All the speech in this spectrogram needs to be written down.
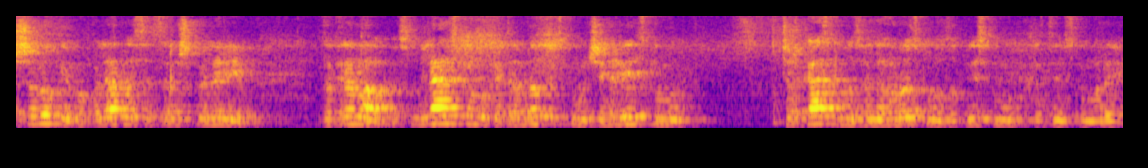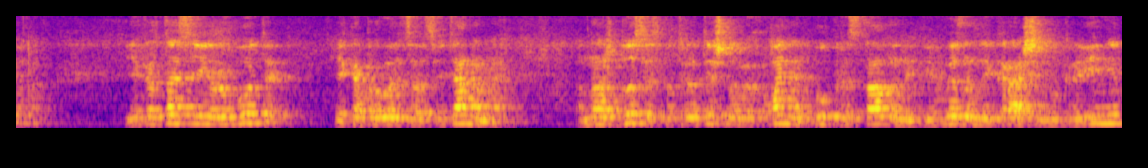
широкої популярності серед школярів, зокрема у Смілянському, Катеринопільському, Чигиринському, Черкаському, Звенигородському, Золотвійському, Христинському районах. Як результат цієї роботи, яка проводиться освітянами, наш досвід з патріотичного виховання був представлений і визнаний кращим в Україні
